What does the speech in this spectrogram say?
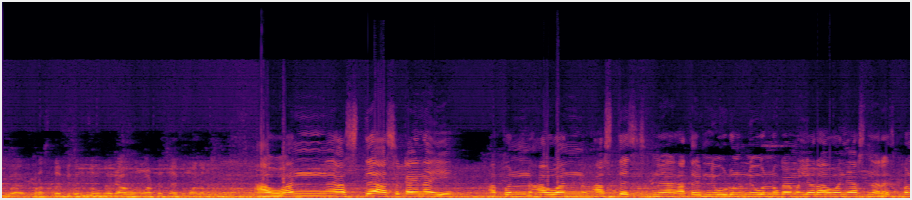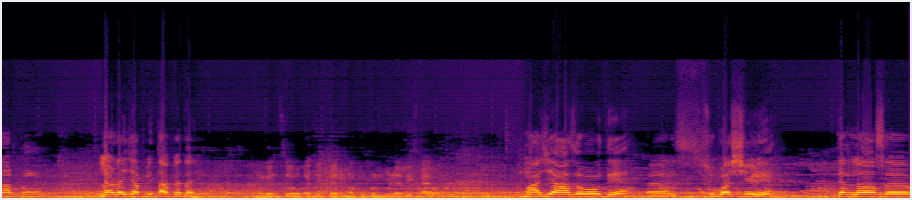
बरं. वगैरे आव्हान वाटत नाही तुम्हाला? आव्हान असतं असं काय नाही. आपण आव्हान असतंच. न- आता निवडून निवडणूक आहे म्हणल्यावर आव्हाने असणारच पण आपण लढायची आपली ताकद आहे. नगरसेवकाची प्रेरणा कुठून मिळाली? काय वाटतं? माझे आजोबा होते अ, सुभाष शिळे. त्यांना असं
